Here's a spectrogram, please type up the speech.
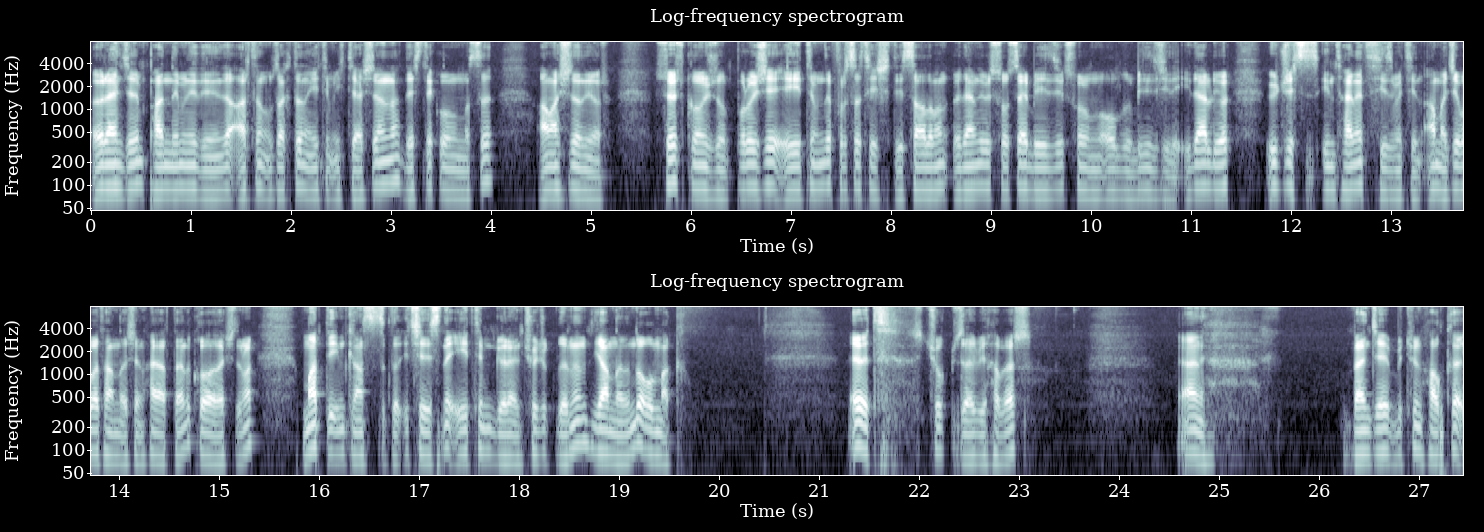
öğrencilerin pandemi nedeniyle artan uzaktan eğitim ihtiyaçlarına destek olunması amaçlanıyor. Söz konusu proje eğitimde fırsat eşitliği sağlamanın önemli bir sosyal belircilik sorumlu olduğu bilinciyle ilerliyor. Ücretsiz internet hizmetinin amacı vatandaşların hayatlarını kolaylaştırmak, maddi imkansızlıklar içerisinde eğitim gören çocukların yanlarında olmak. Evet, çok güzel bir haber. Yani bence bütün halka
